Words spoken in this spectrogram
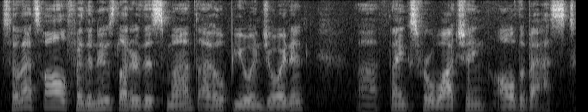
So that's all for the newsletter this month. I hope you enjoyed it. Uh, thanks for watching. All the best.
